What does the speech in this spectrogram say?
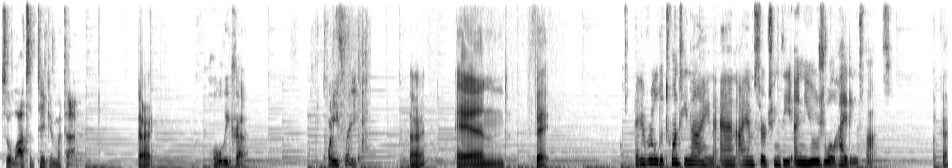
So lots of taking my time. All right. Holy crap. 23. All right. And Faye. I have rolled a 29 and I am searching the unusual hiding spots. Okay.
